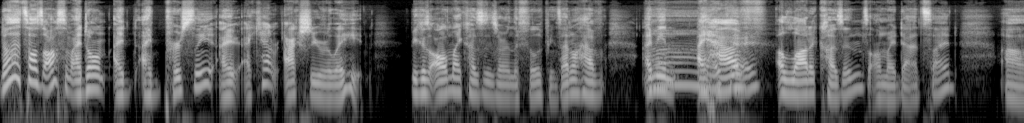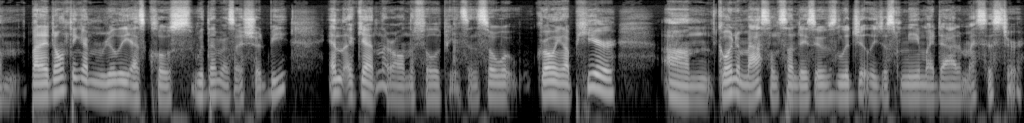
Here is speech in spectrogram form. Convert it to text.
No, that sounds awesome. I don't. I. I personally. I. I can't actually relate because all my cousins are in the Philippines. I don't have. I mean, Oh, I have okay. a lot of cousins on my dad's side, um, but I don't think I'm really as close with them as I should be. And again, they're all in the Philippines. And so growing up here, um, going to mass on Sundays, it was legitly just me, my dad, and my sister.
